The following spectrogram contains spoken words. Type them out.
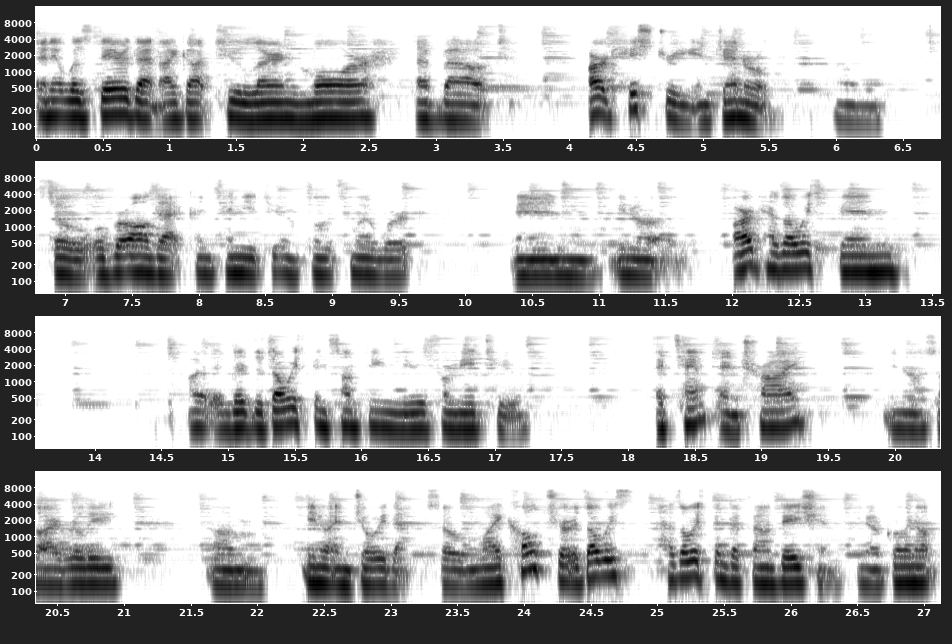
And it was there that I got to learn more about art history in general. Um, so overall, that continued to influence my work. And you know, art has always been uh, there, there's always been something new for me to attempt and try you know so i really um, you know enjoy that so my culture is always has always been the foundation you know growing up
